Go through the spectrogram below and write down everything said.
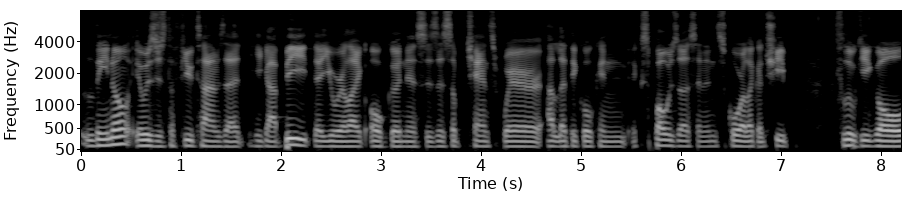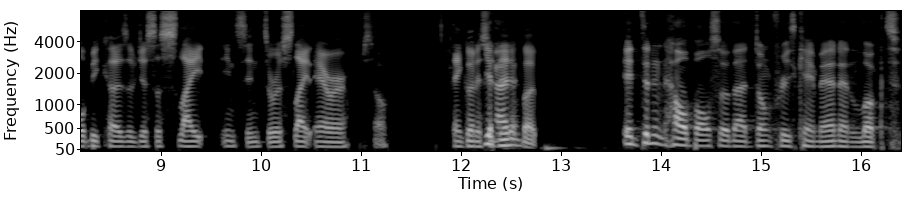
Lino. It was just a few times that he got beat that you were like, oh goodness, is this a chance where Atletico can expose us and then score like a cheap, fluky goal because of just a slight instance or a slight error? So thank goodness yeah, it didn't, but it didn't help also that Dumfries came in and looked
